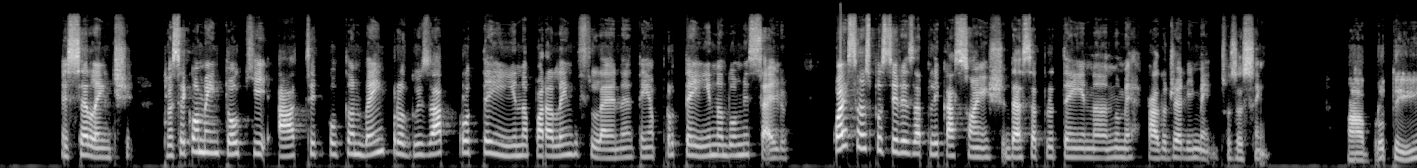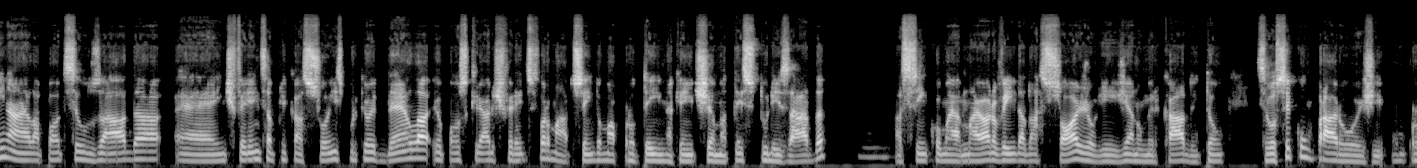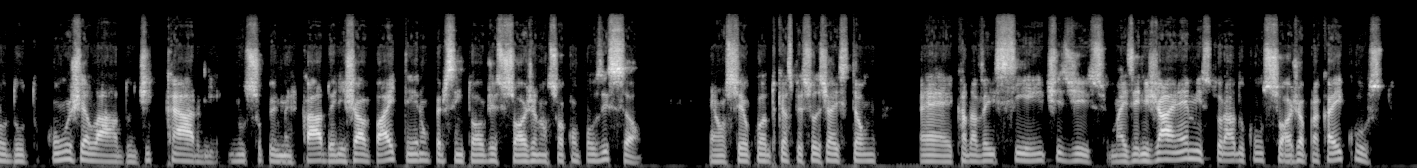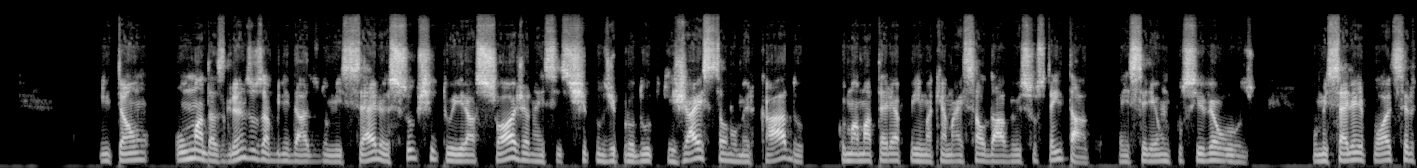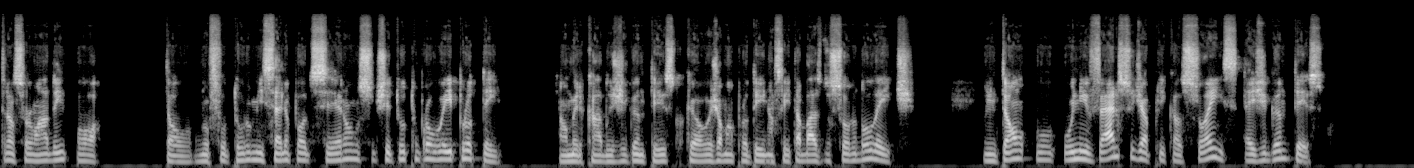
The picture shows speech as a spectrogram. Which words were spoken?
Excelente. Você comentou que a Typical também produz a proteína para além do filé, né? Tem a proteína do micélio. Quais são as possíveis aplicações dessa proteína no mercado de alimentos, assim? A proteína ela pode ser usada é, em diferentes aplicações, porque dela eu posso criar diferentes formatos, sendo uma proteína que a gente chama texturizada, hum. assim como é a maior venda da soja hoje em dia no mercado. Então, se você comprar hoje um produto congelado de carne no supermercado, ele já vai ter um percentual de soja na sua composição. Eu não sei o quanto que as pessoas já estão é, cada vez cientes disso, mas ele já é misturado com soja para cair custo. Então, uma das grandes usabilidades do micélio é substituir a soja nesses né, tipos de produto que já estão no mercado com uma matéria-prima que é mais saudável e sustentável. Esse seria um possível uso. O micélio pode ser transformado em pó. Então, no futuro, o micélio pode ser um substituto para o whey protein. É um mercado gigantesco que hoje é uma proteína feita à base do soro do leite. Então, o universo de aplicações é gigantesco.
